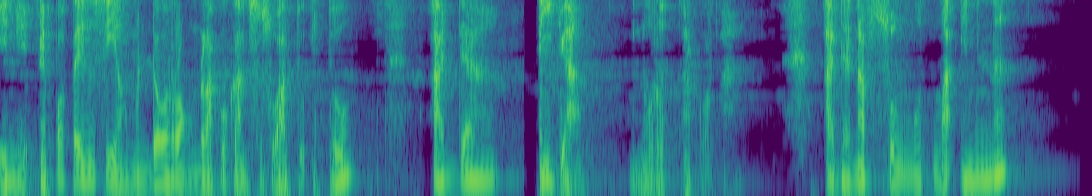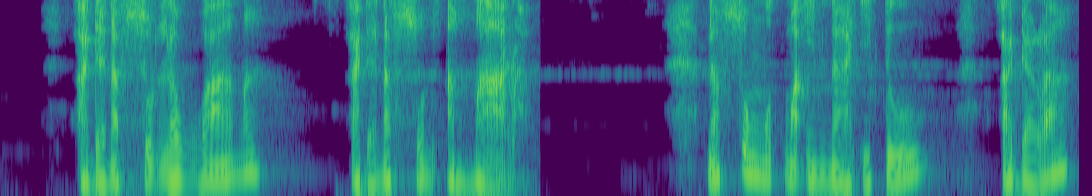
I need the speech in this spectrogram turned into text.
ini eh, potensi yang mendorong melakukan sesuatu itu ada tiga menurut Al-Quran. Ada nafsun mutmainnah, ada nafsun lawama, ada nafsun ammarah. Nafsun mutmainnah itu adalah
